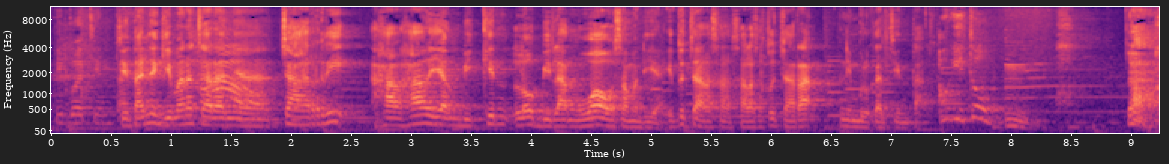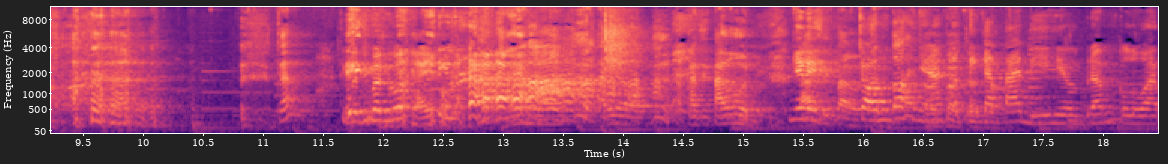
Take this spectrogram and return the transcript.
Dibuat cinta. Cintanya gimana caranya? Cari hal-hal yang bikin lo bilang wow sama dia. Itu cara salah, salah satu cara menimbulkan cinta. Oh gitu. Hmm. Kan Tiba-tiba gue ayo, ayo, ayo, kasih tahun. Gini, kasih tahun. contohnya Contoh, ketika contoh. tadi Hilbram keluar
